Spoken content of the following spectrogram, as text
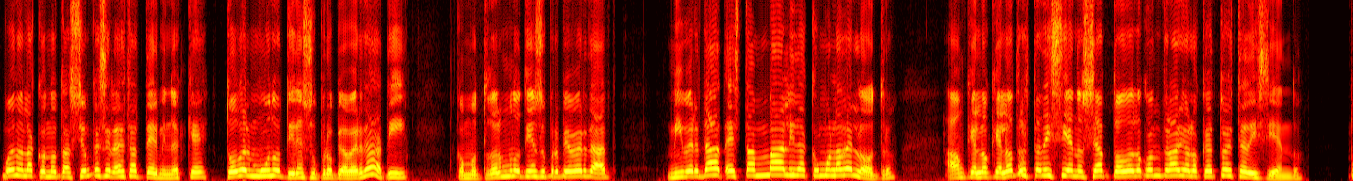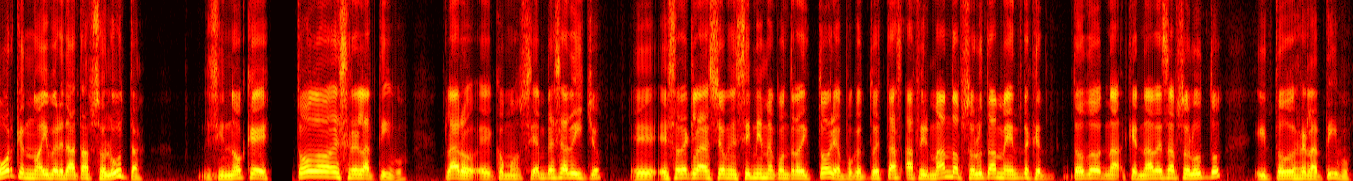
Bueno, la connotación que se le da a este término es que todo el mundo tiene su propia verdad y como todo el mundo tiene su propia verdad, mi verdad es tan válida como la del otro, aunque lo que el otro está diciendo sea todo lo contrario a lo que tú estés diciendo, porque no hay verdad absoluta, sino que todo es relativo. Claro, eh, como siempre se ha dicho, eh, esa declaración en sí misma es contradictoria, porque tú estás afirmando absolutamente que, todo, que nada es absoluto y todo es relativo.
